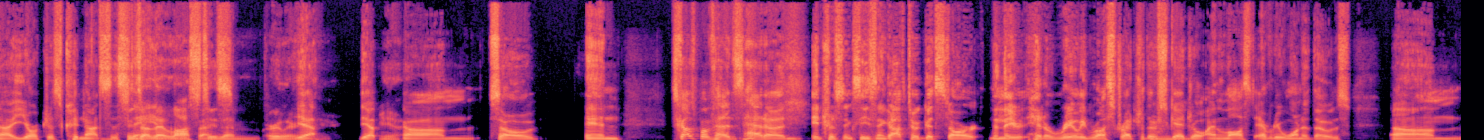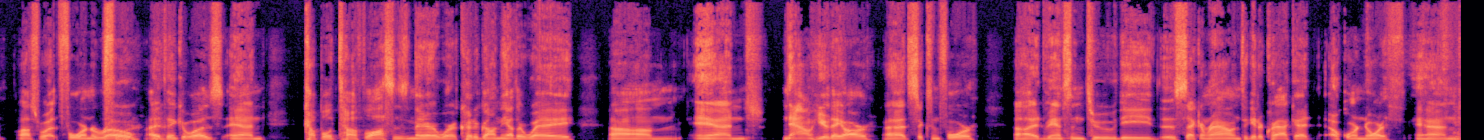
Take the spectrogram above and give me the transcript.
uh york just could not sustain Seems like that lost offense. to them earlier. Yeah. Yep. Yeah. Um, so and Scottsbluff has had an interesting season. Got off to a good start, then they hit a really rough stretch of their Mhm. schedule and lost every one of those. Um, lost what four in a row, Four, I yeah. think it was, and a couple of tough losses in there where it could have gone the other way. Um, and now here they are at six and four, uh, advancing to the, the second round to get a crack at Elkhorn North. And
